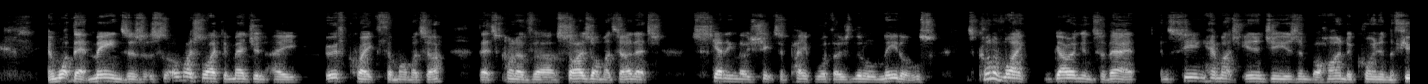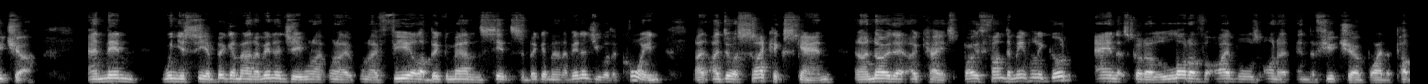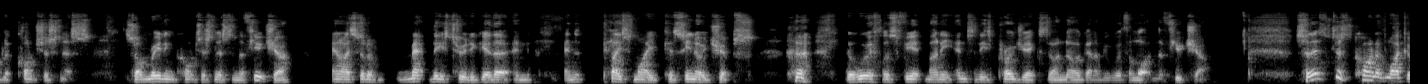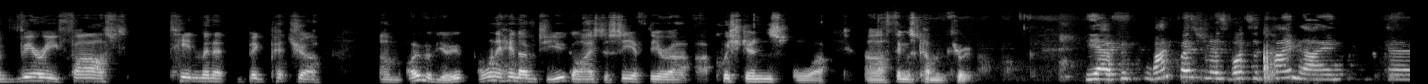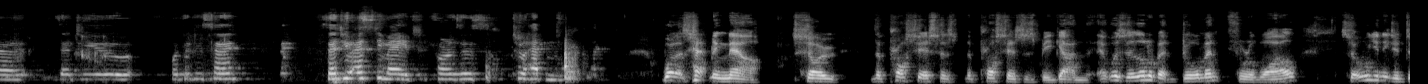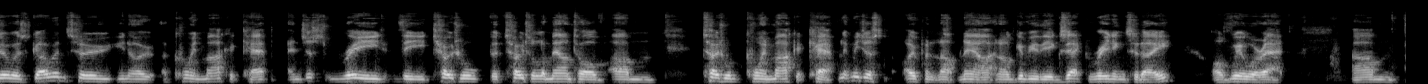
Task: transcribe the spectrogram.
And what that means is it's almost like imagine a earthquake thermometer that's kind of a seismometer that's scanning those sheets of paper with those little needles. It's kind of like going into that and seeing how much energy is in behind a coin in the future. And then when you see a big amount of energy, when I when I when I feel a big amount and sense a big amount of energy with a coin, I, I do a psychic scan and I know that okay, it's both fundamentally good and it's got a lot of eyeballs on it in the future by the public consciousness. So I'm reading consciousness in the future, and I sort of map these two together and and place my casino chips, the worthless fiat money, into these projects that I know are going to be worth a lot in the future. So that's just kind of like a very fast 10 minute big picture um, overview, I want to hand over to you guys to see if there are, are questions or uh, things coming through. Yeah, one question is what's the timeline uh, that you, what did you say? That you estimate for this to happen? Well, it's happening now. So the process has the process has begun. It was a little bit dormant for a while, so all you need to do is go into, you know, a coin market cap and just read the total the total amount of um, total coin market cap. Let me just open it up now, and I'll give you the exact reading today of where we're at. Um,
